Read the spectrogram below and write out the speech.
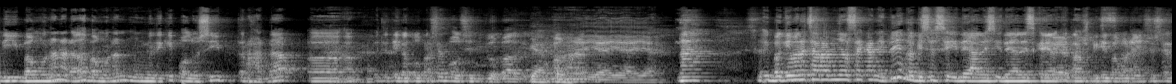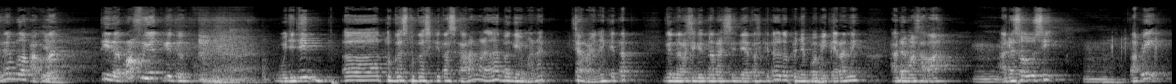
di bangunan adalah bangunan memiliki polusi terhadap eh, itu 30% polusi global gitu Ya, bangunan. iya iya iya. Nah, bagaimana cara menyelesaikan itu yang nggak bisa seidealis-idealis kayak Iya, kita harus bikin bisa. bangunan yang sustainable karena tidak profit gitu. Jadi eh, tugas-tugas kita sekarang adalah bagaimana caranya kita generasi-generasi di atas kita udah punya pemikiran nih ada masalah, ada solusi. Tapi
